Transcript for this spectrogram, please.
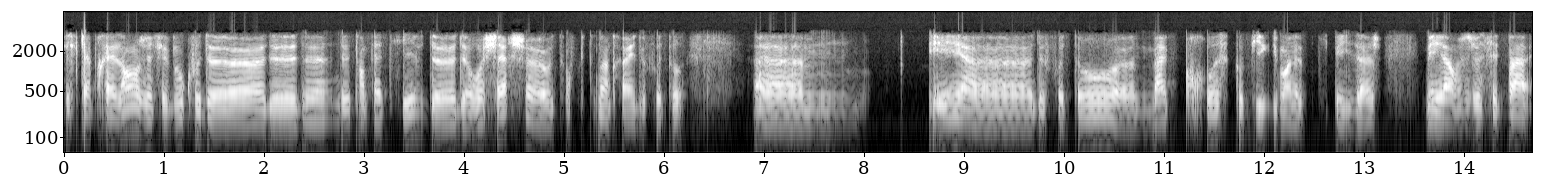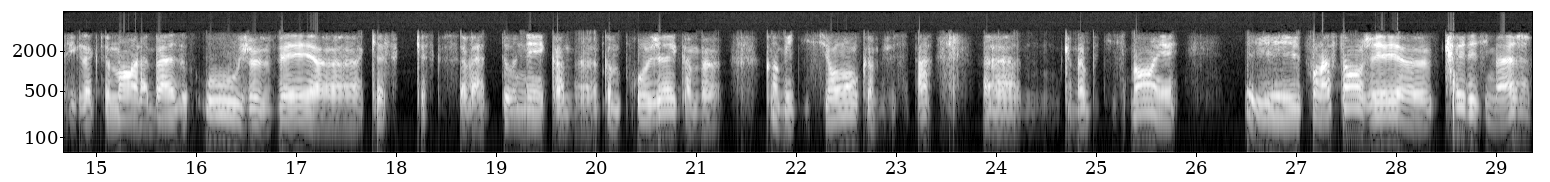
jusqu'à présent, j'ai fait beaucoup de, de, de, tentatives, de, recherches euh, autour plutôt d'un travail de photo et de photos macroscopiques, du moins de petits paysages. Mais alors, je sais pas exactement à la base où je vais, qu'est-ce qu'est-ce que ça va donner comme comme projet, comme comme édition, comme je sais pas, comme aboutissement. Et pour l'instant, j'ai créé des images,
